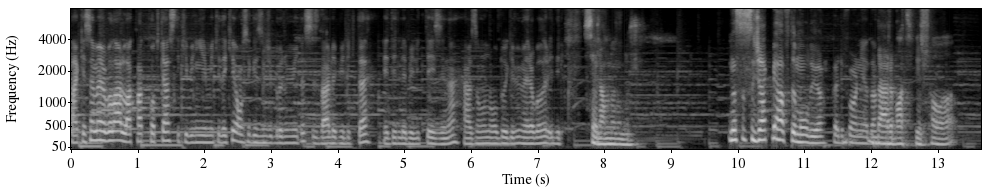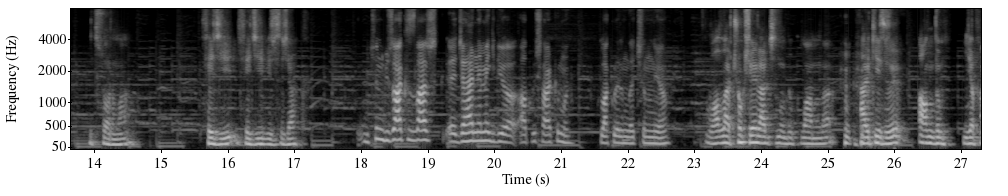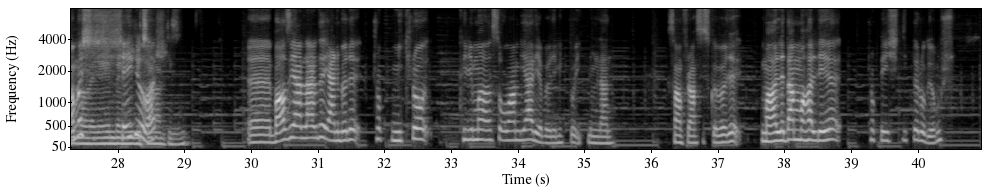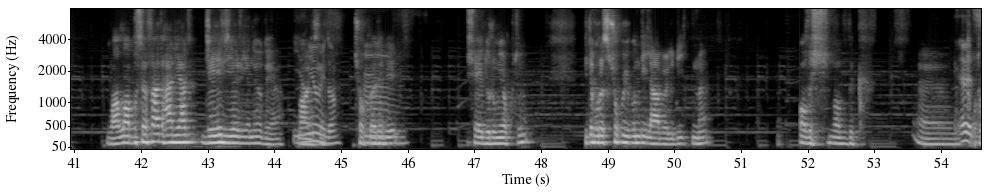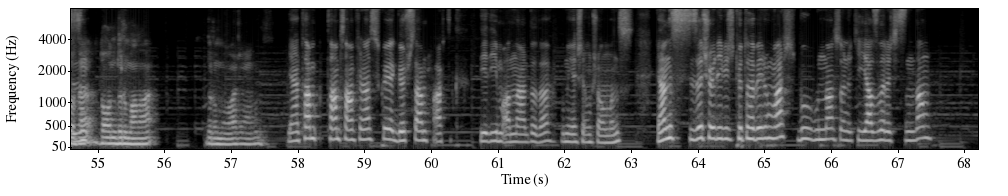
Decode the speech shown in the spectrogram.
Herkese merhabalar. Lak Lak Podcast 2022'deki 18. bölümüyle sizlerle birlikte Edil'le birlikteyiz yine. Her zaman olduğu gibi merhabalar Edil. Selamlar Onur. Nasıl sıcak bir hafta mı oluyor Kaliforniya'da? Berbat bir hava. Hiç sorma. Feci, feci bir sıcak. Bütün güzel kızlar e, cehenneme gidiyor adlı şarkı mı kulaklarında çınlıyor? Vallahi çok şeyler çınladı kulağımda. Herkesi andım. Yapımda Ama ve yayında şey diyorlar, geçen herkesin. Ee, bazı yerlerde yani böyle çok mikro kliması olan bir yer ya böyle mikro iklimlen San Francisco böyle mahalleden mahalleye çok değişiklikler oluyormuş. Vallahi bu sefer her yer cayır cayır yanıyordu ya. Yanıyor maalesef. muydu? Çok Hmm. öyle bir şey durumu yoktu. Bir de burası çok uygun değil abi böyle bir iklime. Alışmadık. Ee, Evet, sizin- dondurmama durumu var yani. Yani tam tam San Francisco'ya göçsem artık dediğim anlarda da bunu yaşamış olmanız. Yalnız size şöyle bir kötü haberim var. Bu bundan sonraki yazlar açısından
